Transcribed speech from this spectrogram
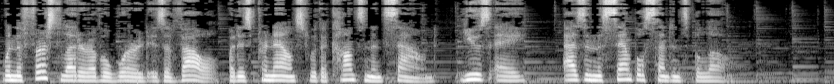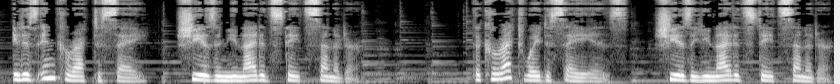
when the first letter of a word is a vowel but is pronounced with a consonant sound, use a, as in the sample sentence below. It is incorrect to say, she is an United States Senator. The correct way to say is, she is a United States Senator.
